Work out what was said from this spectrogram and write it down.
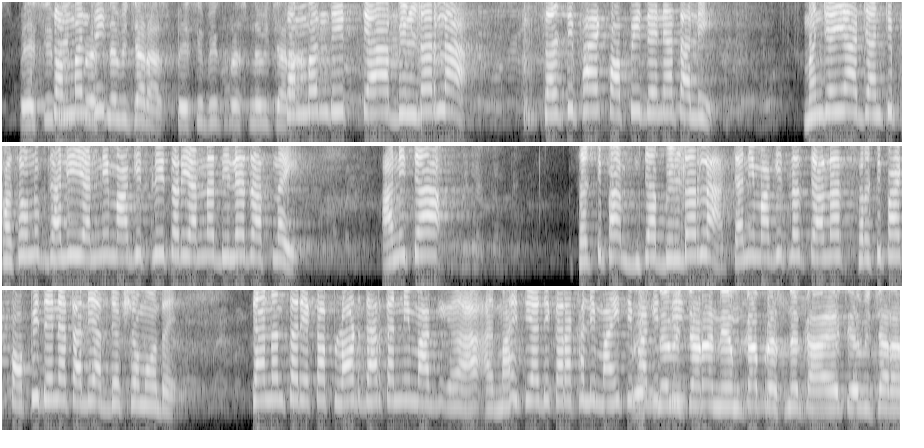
स्पेसिफिक संबंधित- प्रश्न विचारा स्पेसिफिक प्रश्न विचारा. संबंधित त्या बिल्डरला सर्टिफाय कॉपी देण्यात आली. म्हणजे या ज्यांची फसवणूक झाली यांनी मागितली तर यांना दिल्या जात नाही. आणि त्या सर्टिफाय त्या बिल्डरला त्यांनी मागितलं त्याला सर्टिफाय कॉपी देण्यात आली अध्यक्ष महोदय. त्यानंतर एका प्लॉट धारकांनी माहिती अधिकाराखाली माहिती मागितली. विचारा नेमका प्रश्न काय आहे ते विचारा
